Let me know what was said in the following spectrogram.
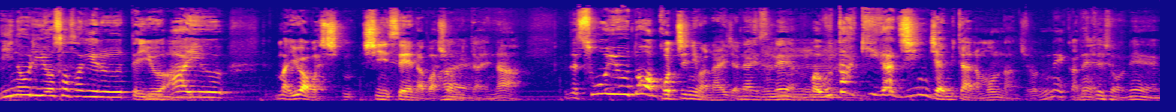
祈りを捧げるっていう、ああいう、まあ、いわばし神聖な場所みたいな、でそういうのはこっちにはないじゃないいですすね、まあ、歌木が神社みたいなもんなんでしょうねかね。でしょうね、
